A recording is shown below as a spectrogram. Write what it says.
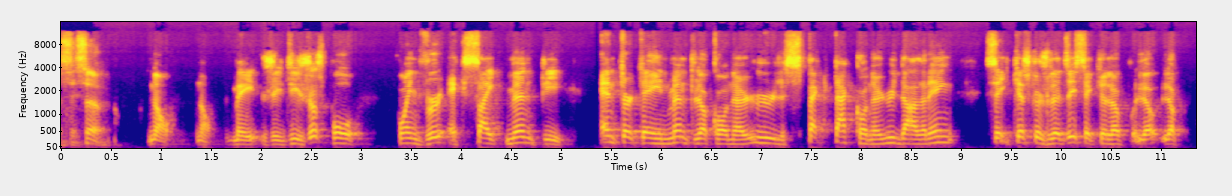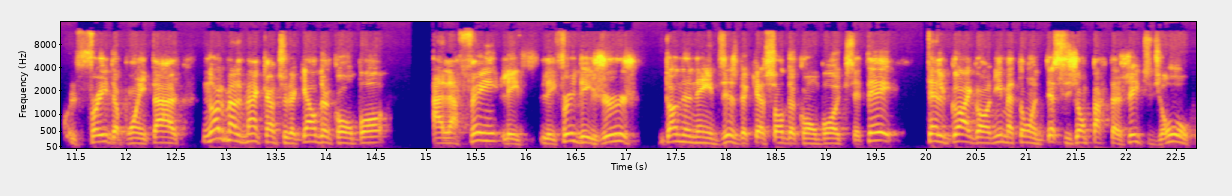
C'est ça. Non, non. Mais j'ai dit juste pour point de vue excitement puis entertainment là qu'on a eu, le spectacle qu'on a eu dans le ring. C'est qu'est-ce que je le dis, c'est que le, le, le, le feuille de pointage. Normalement, quand tu regardes un combat, à la fin, les, les feuilles des juges donnent un indice de quelle sorte de combat que c'était. Tel gars a gagné, mettons, une décision partagée. Tu dis, oh,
